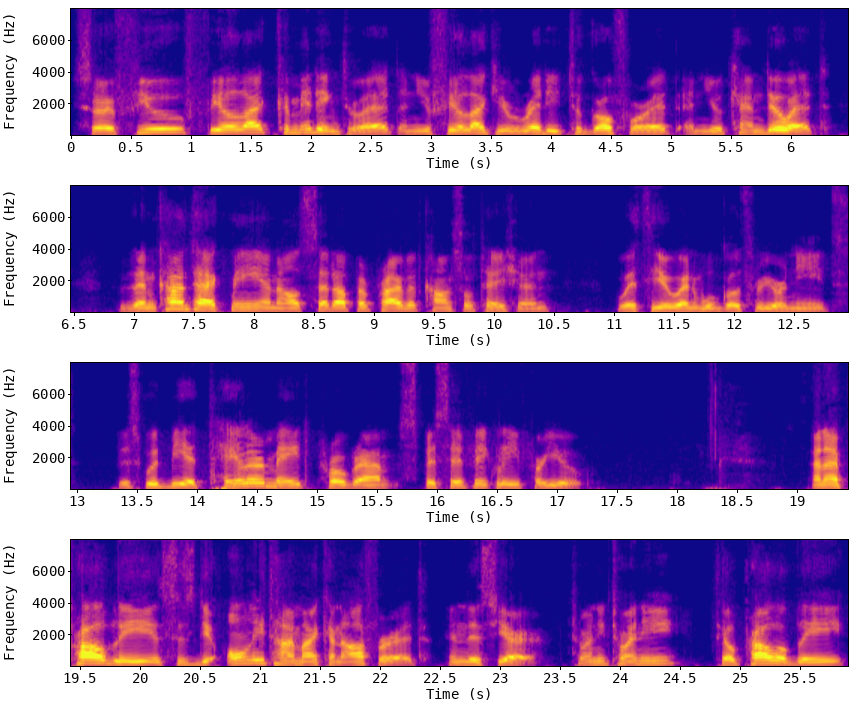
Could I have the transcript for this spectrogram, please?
So if you feel like committing to it and you feel like you're ready to go for it and you can do it, then contact me and I'll set up a private consultation with you and we'll go through your needs. This would be a tailor-made program specifically for you. And I probably, this is the only time I can offer it in this year, 2020 till probably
